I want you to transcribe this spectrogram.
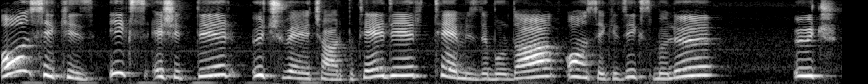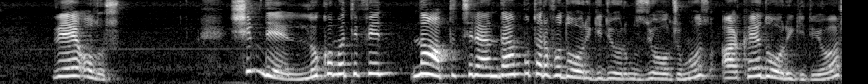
18x eşittir 3v çarpı t'dir. T'miz de burada 18x bölü 3v olur. Şimdi lokomotifin ne yaptı? Trenden bu tarafa doğru gidiyorumuz yolcumuz. Arkaya doğru gidiyor.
